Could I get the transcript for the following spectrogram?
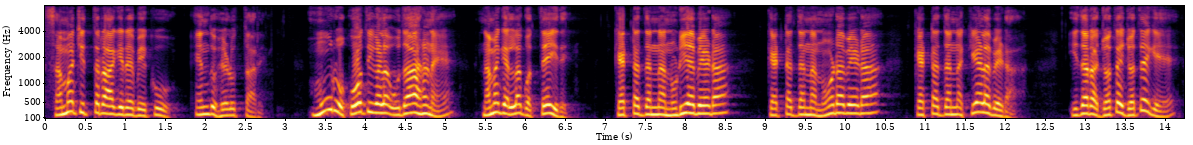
ಸಮಚಿತ್ತರಾಗಿರಬೇಕು ಎಂದು ಹೇಳುತ್ತಾರೆ. ಮೂರು ಕೋತಿಗಳ ಉದಾಹರಣೆ ನಮಗೆಲ್ಲ ಗೊತ್ತೇ ಇದೆ. ಕೆಟ್ಟದ್ದನ್ನು ನುಡಿಯಬೇಡ, ಕೆಟ್ಟದ್ದನ್ನು ನೋಡಬೇಡ, ಕೆಟ್ಟದ್ದನ್ನು ಕೇಳಬೇಡ. ಇದರ ಜೊತೆ ಜೊತೆಗೆ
